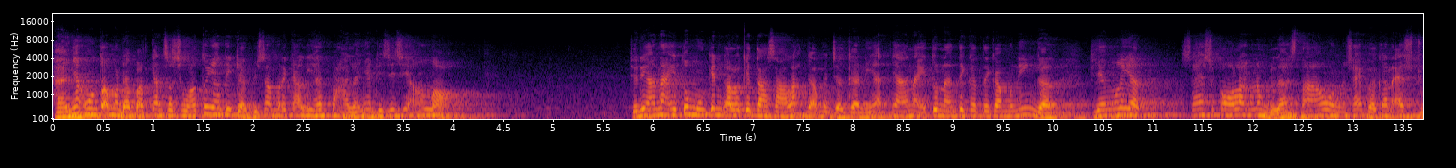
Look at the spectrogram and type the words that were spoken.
hanya untuk mendapatkan sesuatu yang tidak bisa mereka lihat pahalanya di sisi Allah. Jadi anak itu mungkin kalau kita salah nggak menjaga niatnya, anak itu nanti ketika meninggal dia ngelihat saya sekolah 16 tahun, saya bahkan S2,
